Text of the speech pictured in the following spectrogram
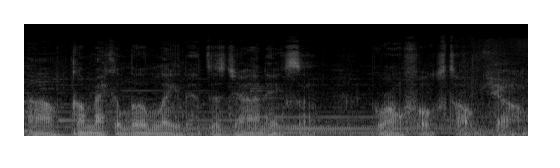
I'll come back a little later. This is John Hickson. Grown folks talk, y'all.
